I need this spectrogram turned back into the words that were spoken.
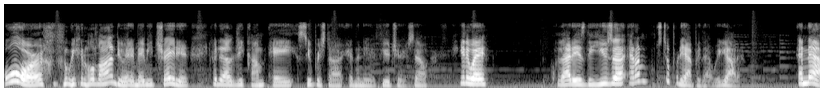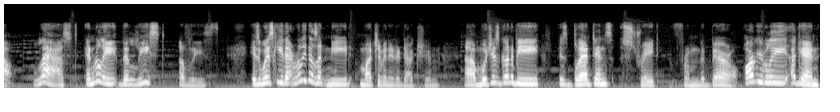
Or we can hold on to it and maybe trade it if it does become a superstar in the near future. So either way, that is the Yuza, and I'm still pretty happy that we got it. And now, last, and really the least of least, is whiskey that really doesn't need much of an introduction, um, which is going to be this Blanton's Straight from the Barrel. Arguably, again,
